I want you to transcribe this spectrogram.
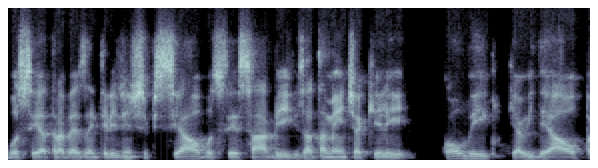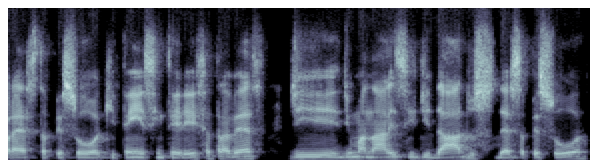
você através da inteligência artificial, você sabe exatamente aquele qual veículo que é o ideal para esta pessoa que tem esse interesse através de, de uma análise de dados dessa pessoa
